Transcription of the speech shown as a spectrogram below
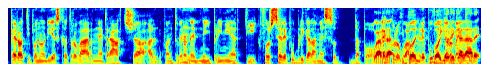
però tipo non riesco a trovarne traccia, al- quantomeno nel- nei primi articoli, forse Repubblica l'ha messo da poco, Guarda, eccolo qua, voglio, voglio regalare,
